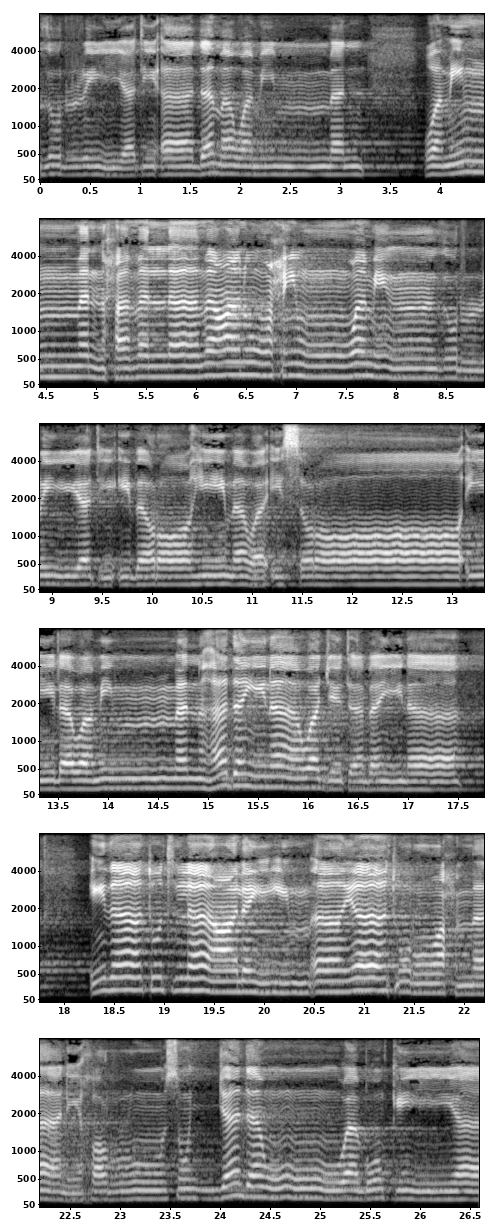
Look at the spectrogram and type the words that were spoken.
ذرية آدم وممن وممن حملنا مع نوح ومن ذرية إبراهيم وإسرائيل وممن هدينا واجتبينا إذا تتلى عليهم آيات الرحمن خروا سجدا وبكيا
